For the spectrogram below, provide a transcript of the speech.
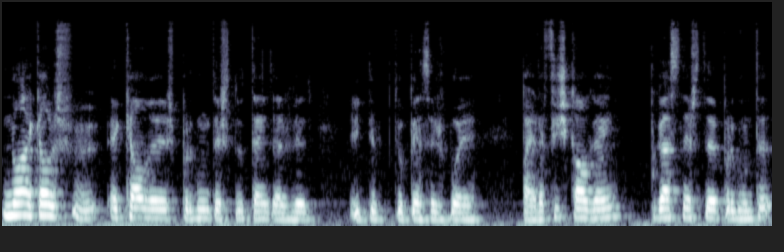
Não há aquelas, aquelas perguntas que tu tens às vezes e que tipo, tu pensas, boé, pá, era fixe que alguém pegasse nesta pergunta,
